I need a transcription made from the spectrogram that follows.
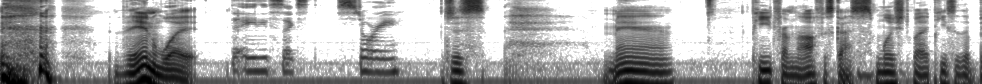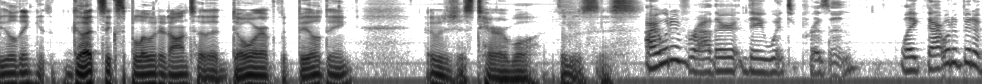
then what? The 86th story. Just man, Pete from the office got smushed by a piece of the building. His guts exploded onto the door of the building. It was just terrible. It was just I would have rather they went to prison. Like that would have been a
